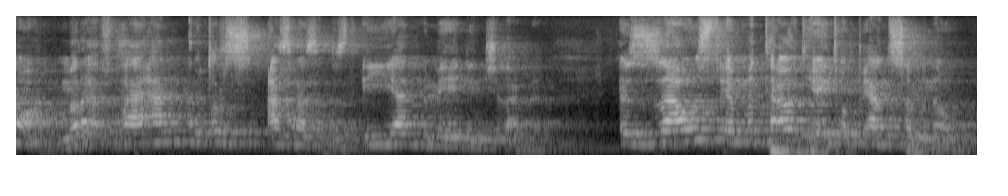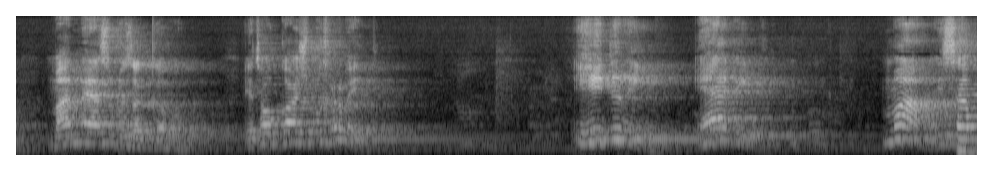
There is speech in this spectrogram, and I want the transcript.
መዋዕል ምዕራፍ 21 ቁጥር 16 እያን መሄድ እንችላለን። እዛ ውስጥ የምታዩት የኢትዮጵያን ስም ነው። ማነው ያስመዘገበው? የተወካዮች ምክር ቤት፣ ኢሂድሪ፣ ኢህአዴግ ማ ይሰፋ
